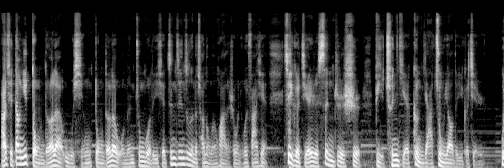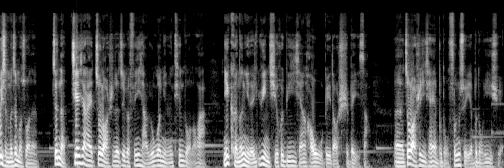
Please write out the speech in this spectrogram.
而且，当你懂得了五行，懂得了我们中国的一些真真正正的传统文化的时候，你会发现，这个节日甚至是比春节更加重要的一个节日。为什么这么说呢？真的，接下来周老师的这个分享，如果你能听懂的话，你可能你的运气会比以前好五倍到十倍以上。呃，周老师以前也不懂风水，也不懂易学，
